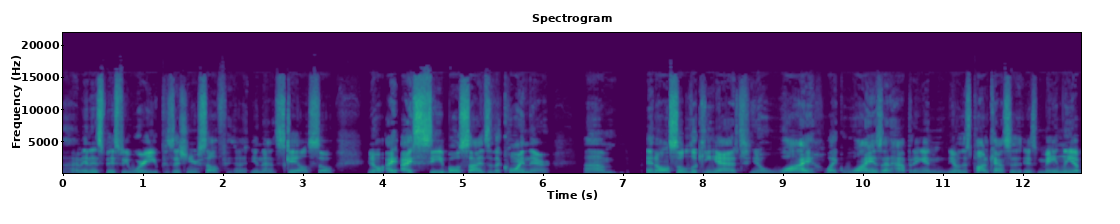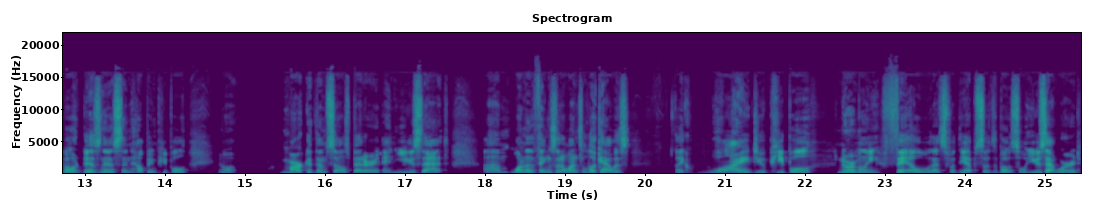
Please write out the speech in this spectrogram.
um, and it's basically where you position yourself uh, in that scale. So you know I, I see both sides of the coin there um, and also looking at you know why like why is that happening? And you know this podcast is, is mainly about business and helping people you know market themselves better and use that. Um, one of the things that i wanted to look at was like why do people normally fail? Well, that's what the episode's about so we'll use that word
